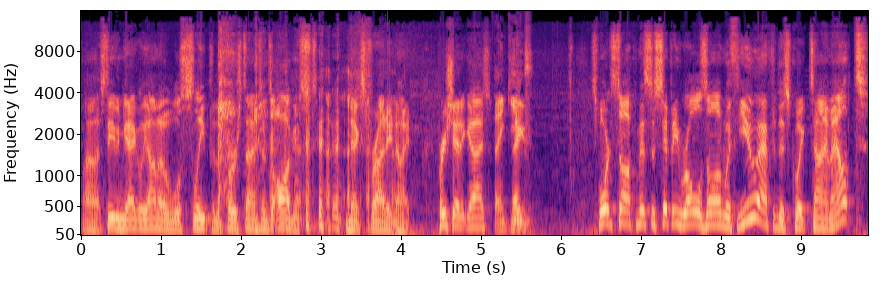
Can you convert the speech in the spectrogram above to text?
Uh, Stephen Gagliano will sleep for the first time since August next Friday night. Appreciate it, guys. Thank you. Thanks. Sports Talk Mississippi rolls on with you after this quick timeout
